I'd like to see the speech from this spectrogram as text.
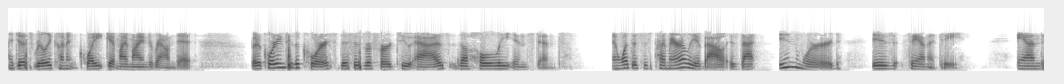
I just really couldn't quite get my mind around it. But according to the Course, this is referred to as the holy instant. And what this is primarily about is that inward is sanity and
